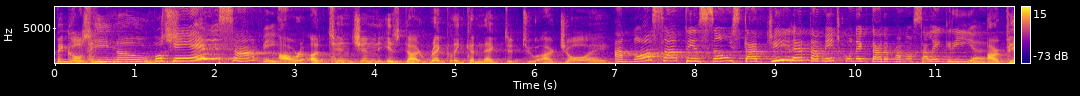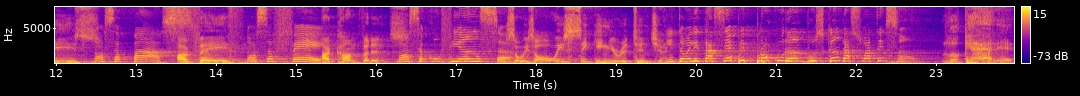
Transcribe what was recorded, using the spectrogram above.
because he knows porque ele sabe. our attention is directly connected to our joy, A nossa atenção está diretamente conectada com a nossa alegria, our peace, nossa paz, our faith, nossa fé, our confidence. nossa confiança. So he's always seeking your attention. Então ele está sempre procurando, buscando a sua atenção. Look at it,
